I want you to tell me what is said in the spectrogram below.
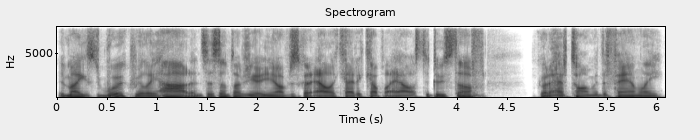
it makes work really hard. And so sometimes you, you know, I've just got to allocate a couple of hours to do stuff. You've got to have time with the family.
